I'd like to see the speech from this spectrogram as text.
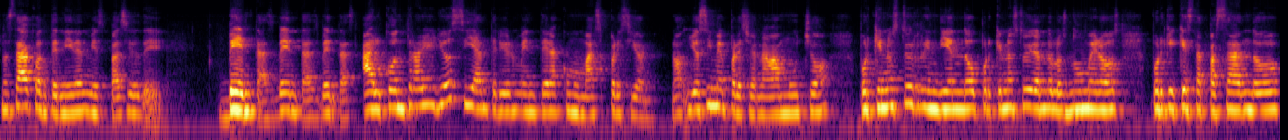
no estaba contenida en mi espacio de ventas, ventas, ventas. Al contrario, yo sí anteriormente era como más presión, ¿no? Yo sí me presionaba mucho porque no estoy rindiendo, porque no estoy dando los números, porque qué está pasando.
